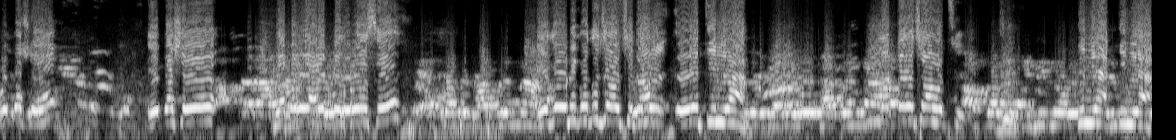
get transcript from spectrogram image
ওই পাশে। এই পাশে ব্যাপারে আরেকটা গরু আছে। এই গরুটি কত চা হচ্ছে দাম এই তিন লাখ। তিন লাখ টাকা চাওয়া হচ্ছে। তিন লাখ তিন লাখ।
